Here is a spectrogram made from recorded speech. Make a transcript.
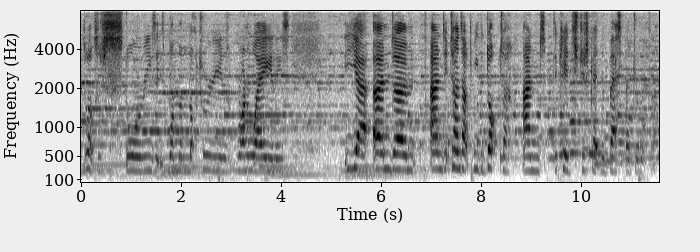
There's lots of stories he's won the lottery and has run away and he's yeah, and um, and it turns out to be the doctor, and the kids just get the best bedroom ever.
